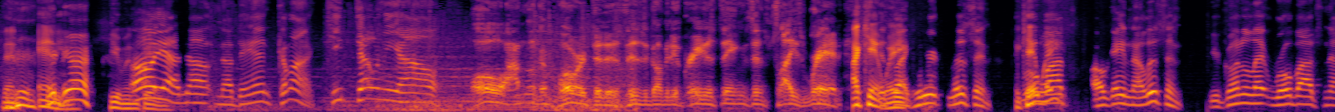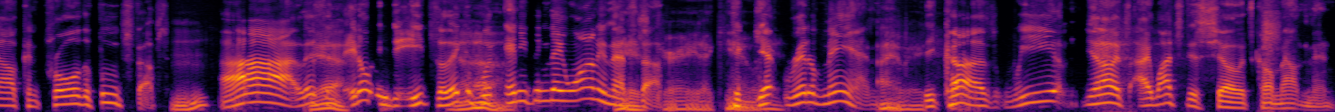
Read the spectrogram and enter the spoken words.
than any human Oh being. yeah, now now Dan, come on, keep telling me how. Oh, I'm looking forward to this. This is gonna be the greatest thing since sliced bread. I can't it's wait. Like, here, listen, I can't wait. Okay, now listen. You're going to let robots now control the foodstuffs. Mhm. Ah, listen, Yeah. they don't need to eat, so they can put anything they want in that It is stuff great. I to can't get wait. rid of man. Because we, you know, it's I watched this show. It's called Mountain Men,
